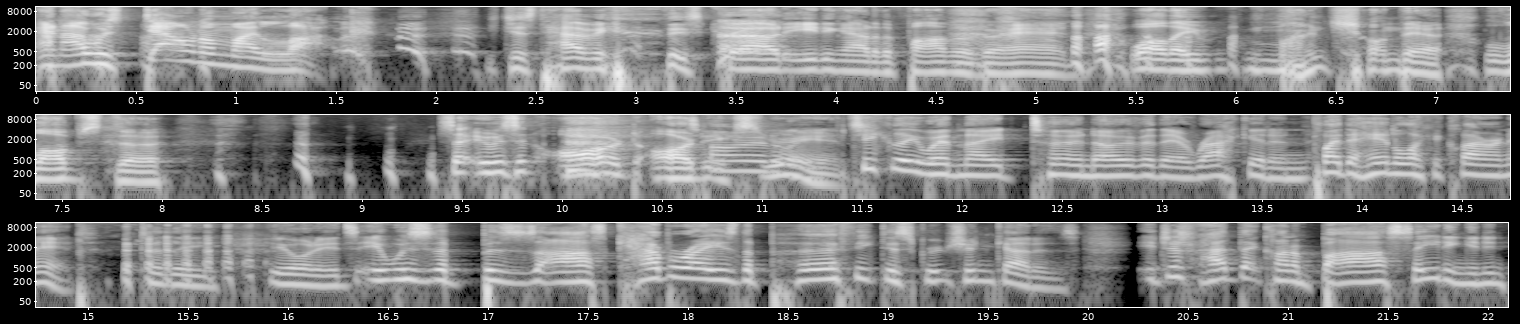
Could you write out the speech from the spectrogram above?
and I was down on my luck. Just having this crowd eating out of the palm of her hand while they munch on their lobster. So it was an odd, odd Totally. experience. Particularly when they turned over their racket and played the handle like a clarinet to the, the audience. It was a bizarre. Cabaret is the perfect description, Catters. It just had that kind of bar seating. And in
